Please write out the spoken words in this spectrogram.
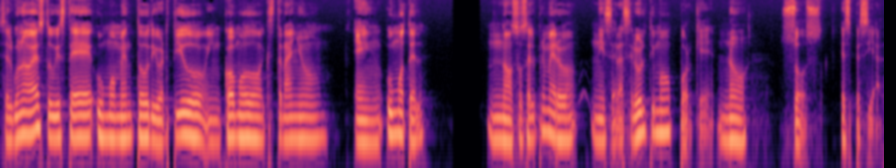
Si alguna vez tuviste un momento divertido, incómodo, extraño en un motel, no sos el primero ni serás el último porque no sos especial.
